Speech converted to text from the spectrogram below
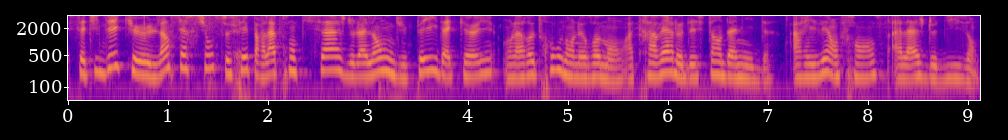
cette idée que l'insertion se fait par l'apprentissage de la langue du pays d'accueil, on la retrouve dans le roman à travers le destin d'Amid, arrivé en France à l'âge de 10 ans.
